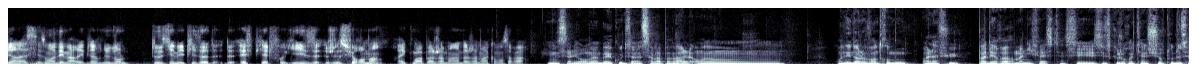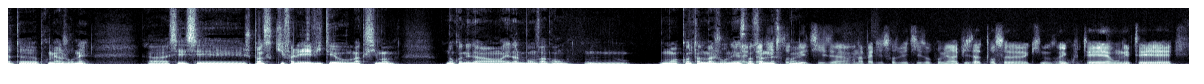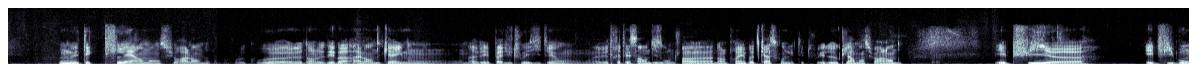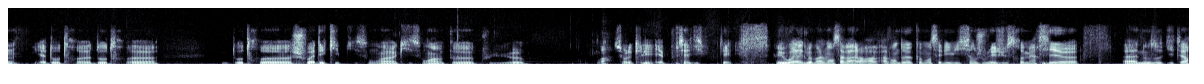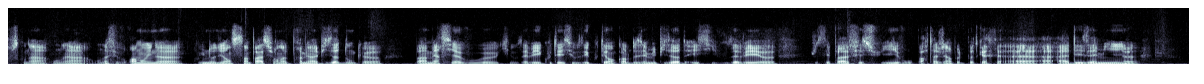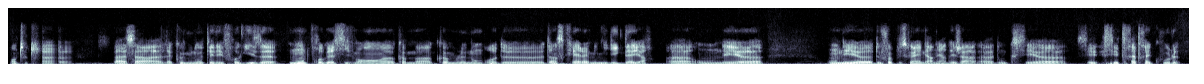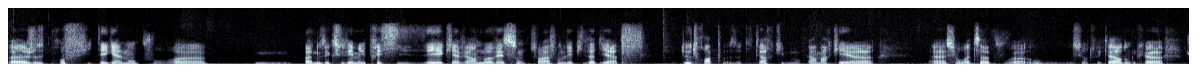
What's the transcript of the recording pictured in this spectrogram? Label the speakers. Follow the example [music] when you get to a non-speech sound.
Speaker 1: Bien, la saison a démarré. Bienvenue dans le deuxième épisode de FPL Froggies. Je suis Romain, avec moi Benjamin. Benjamin, comment ça va?
Speaker 2: Salut Romain, bah écoute, ça, va pas mal. On... on, est dans le ventre mou, à l'affût, pas d'erreur manifeste. C'est ce que je retiens surtout de cette euh, première journée. Euh, c'est, je pense qu'il fallait éviter au maximum. Donc on est dans, on est dans le bon wagon. Hum, moi, content de ma journée, 69 points.
Speaker 1: Euh, on n'a pas dit trop de bêtises au premier épisode pour ceux qui nous ont écoutés. On était, on était clairement sur Haaland. Pour le coup, euh, dans le débat Haaland-Kane, on n'avait pas du tout hésité. On, avait traité ça en 10 secondes, je crois, dans le premier podcast. On était tous les deux clairement sur Haaland. Et puis, et puis bon, il y a d'autres, euh, choix d'équipe qui sont euh, un peu plus euh, voilà, sur lesquels il y a plus à discuter. Mais ouais, globalement ça va. Alors avant de commencer l'émission, je voulais juste remercier nos auditeurs parce qu'on a on a on a fait vraiment une une audience sympa sur notre premier épisode. Donc bah, merci à vous qui nous avez écoutés. Si vous écoutez encore le deuxième épisode et si vous avez je sais pas fait suivre ou partager un peu le podcast à, des amis. en tout cas, bah, ça, la communauté des Froggies euh, monte progressivement, euh, comme, euh, comme le nombre d'inscrits à la mini-league d'ailleurs. on est, on est deux fois plus que l'année dernière déjà, donc c'est c'est très très cool. je profite également pour pas nous excuser, mais préciser qu'il y avait un mauvais son sur la fin de l'épisode. Il y a deux trois auditeurs qui me l'ont fait remarquer sur WhatsApp ou, ou, sur Twitter. Donc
